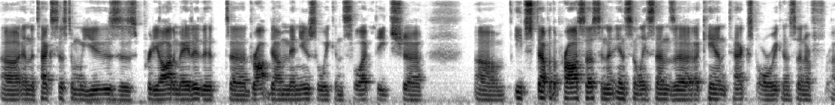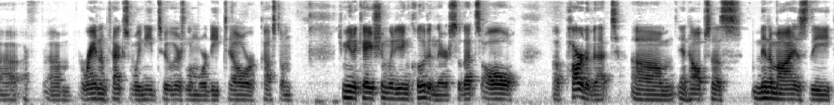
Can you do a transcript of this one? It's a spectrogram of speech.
Uh, and the text system we use is pretty automated. It uh, drop down menu so we can select each uh, um, each step of the process, and it instantly sends a, a canned text, or we can send a, uh, a, um, a, random text if we need to. There's a little more detail or custom communication we need to include in there. So that's all a part of it, um, and helps us minimize the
